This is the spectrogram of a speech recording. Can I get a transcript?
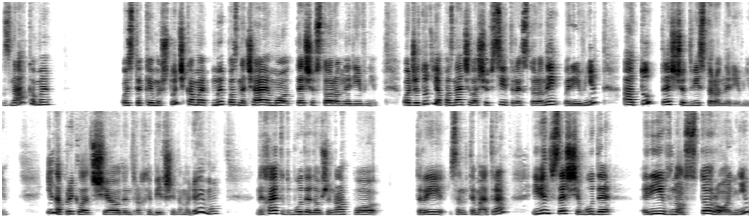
знаками, ось такими штучками ми позначаємо те, що сторони рівні. Отже, тут я позначила, що всі три сторони рівні, а тут те, що дві сторони рівні. І, наприклад, ще один трохи більший намалюємо. Нехай тут буде довжина по 3 см, і він все ще буде рівностороннім,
